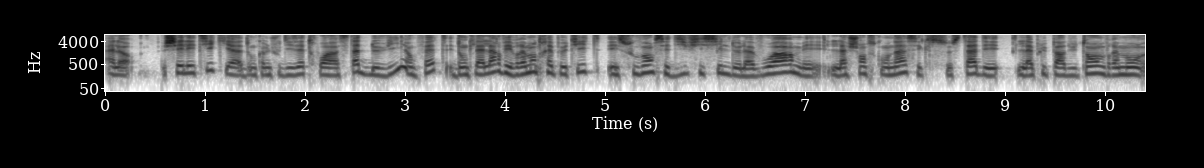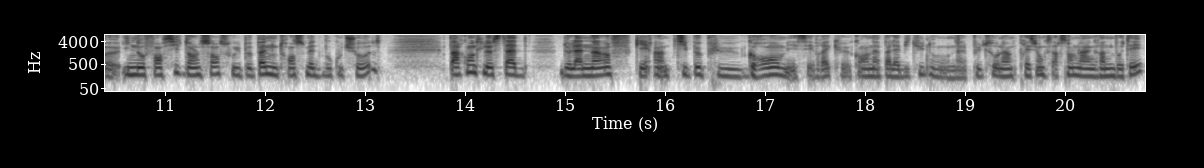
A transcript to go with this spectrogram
Alors, chez les tiques, il y a donc, comme je vous disais, trois stades de vie en fait. Donc la larve est vraiment très petite et souvent c'est difficile de la voir, mais la chance qu'on a, c'est que ce stade est la plupart du temps vraiment euh, inoffensif dans le sens où il peut pas nous transmettre beaucoup de choses. Par contre, le stade de la nymphe, qui est un petit peu plus grand, mais c'est vrai que quand on n'a pas l'habitude, on a plutôt l'impression que ça ressemble à un grain de beauté,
